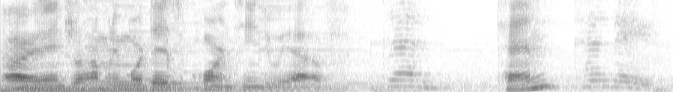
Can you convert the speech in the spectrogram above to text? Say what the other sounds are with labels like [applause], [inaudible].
All right, Angel, how many more days of quarantine do we have? 10. 10? 10 days.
